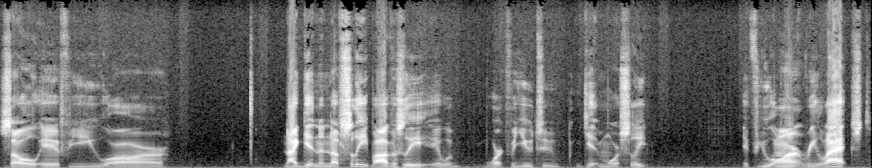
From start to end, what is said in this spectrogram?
So if you are not getting enough sleep, obviously it would work for you to get more sleep if you aren't relaxed,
